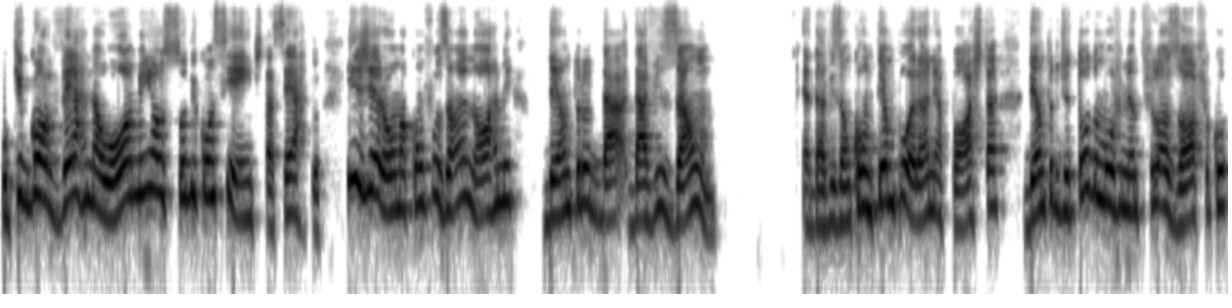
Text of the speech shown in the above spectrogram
O que governa o homem é o subconsciente, tá certo? E gerou uma confusão enorme dentro da, da visão é, da visão contemporânea posta dentro de todo o movimento filosófico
